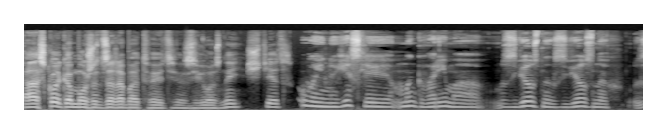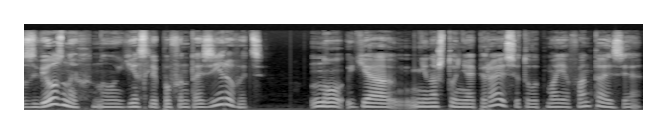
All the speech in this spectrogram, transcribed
А сколько может зарабатывать звездный чтец? Ой, ну если мы говорим о звездных, звездных, звездных, ну если пофантазировать, но я ни на что не опираюсь, это вот моя фантазия.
